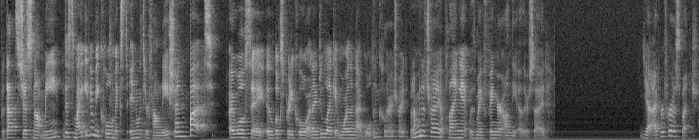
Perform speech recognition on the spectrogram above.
but that's just not me. This might even be cool mixed in with your foundation, but I will say it looks pretty cool and I do like it more than that golden color I tried, but I'm gonna try applying it with my finger on the other side. Yeah, I prefer a sponge.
